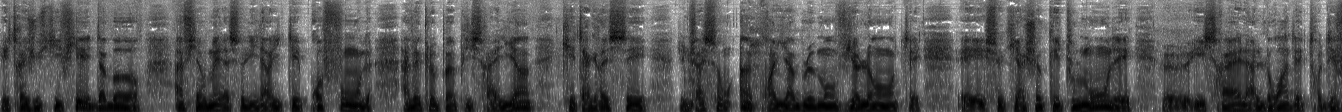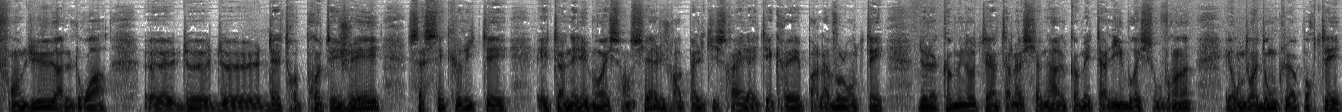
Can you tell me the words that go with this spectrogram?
et très justifiés. D'abord, affirmer la solidarité profonde avec le peuple israélien qui est agressé d'une façon incroyablement violente et, et, ce qui a choqué tout le monde. Et euh, Israël a le droit d'être défendu, a le droit euh, de d'être protégé. Sa sécurité est un élément essentiel. Je rappelle qu'Israël a été créé par la volonté de la communauté internationale comme État libre et souverain, et on doit donc lui apporter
